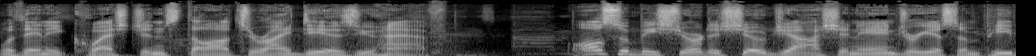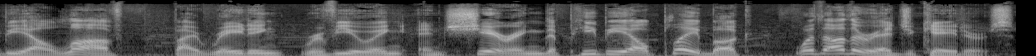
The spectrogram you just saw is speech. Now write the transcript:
with any questions, thoughts, or ideas you have. Also, be sure to show Josh and Andrea some PBL love by rating, reviewing, and sharing the PBL playbook with other educators.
